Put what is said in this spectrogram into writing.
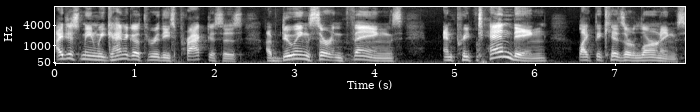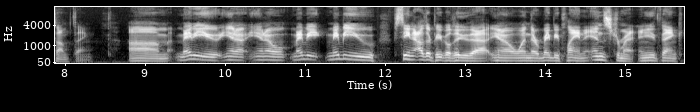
I just mean we kind of go through these practices of doing certain things and pretending like the kids are learning something. Um, maybe you, you know, you know, maybe maybe you've seen other people do that. You know, when they're maybe playing an instrument, and you think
